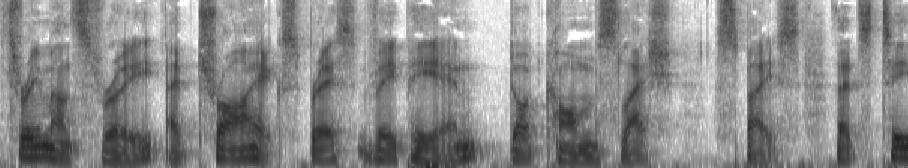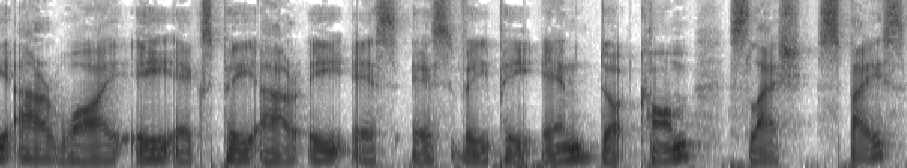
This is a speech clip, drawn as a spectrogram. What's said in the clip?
three months free at tryexpressvpn.com slash space. That's T-R-Y-E-X-P-R-E-S-S-V-P-N dot com slash space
